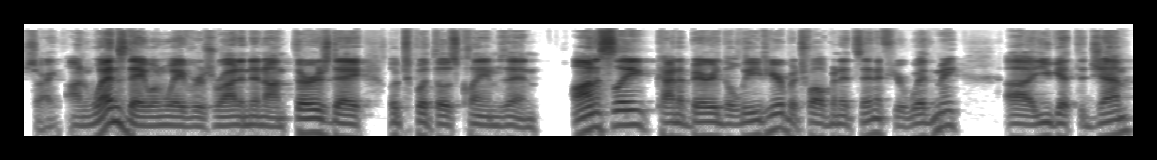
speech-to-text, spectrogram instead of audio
sorry on Wednesday when waivers run, and then on Thursday look to put those claims in. Honestly, kind of buried the lead here, but 12 minutes in, if you're with me, uh, you get the gem.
